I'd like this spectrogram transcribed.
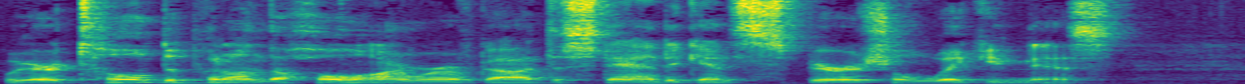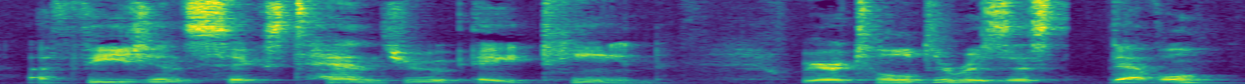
We are told to put on the whole armor of God to stand against spiritual wickedness. Ephesians 6 10 through 18. We are told to resist the devil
